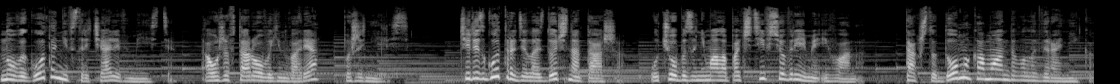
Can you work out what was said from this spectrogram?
Новый год они встречали вместе, а уже 2 января поженились. Через год родилась дочь Наташа. Учеба занимала почти все время Ивана, так что дома командовала Вероника.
